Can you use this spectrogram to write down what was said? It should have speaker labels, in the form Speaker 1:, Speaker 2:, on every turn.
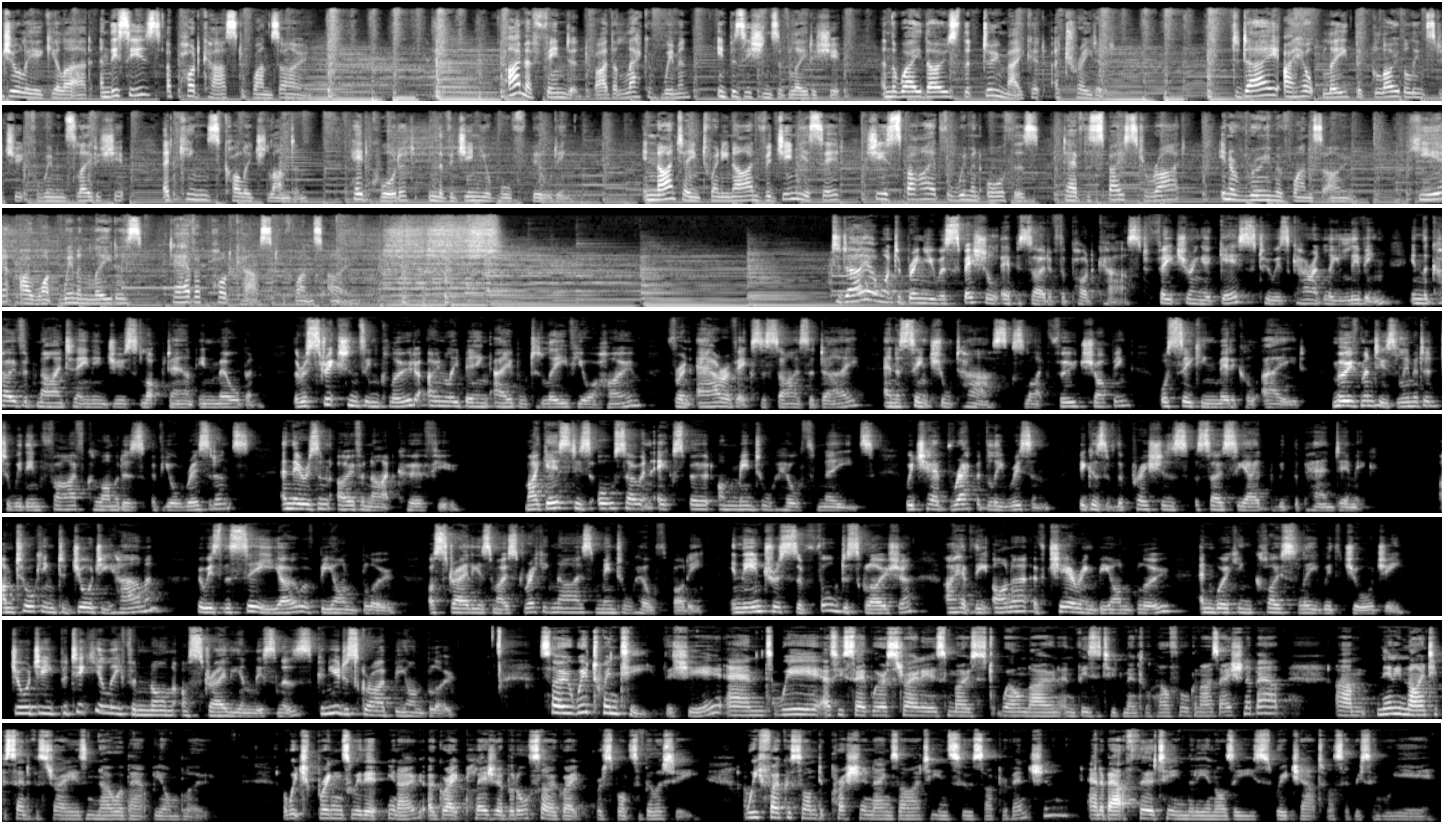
Speaker 1: I'm Julia Gillard, and this is a podcast of one's own. I'm offended by the lack of women in positions of leadership and the way those that do make it are treated. Today, I help lead the Global Institute for Women's Leadership at King's College London, headquartered in the Virginia Woolf Building. In 1929, Virginia said she aspired for women authors to have the space to write in a room of one's own. Here, I want women leaders to have a podcast of one's own. Today, I want to bring you a special episode of the podcast featuring a guest who is currently living in the COVID 19 induced lockdown in Melbourne. The restrictions include only being able to leave your home for an hour of exercise a day and essential tasks like food shopping or seeking medical aid. Movement is limited to within five kilometres of your residence, and there is an overnight curfew. My guest is also an expert on mental health needs, which have rapidly risen because of the pressures associated with the pandemic. I'm talking to Georgie Harman, who is the CEO of Beyond Blue, Australia's most recognised mental health body. In the interests of full disclosure, I have the honour of chairing Beyond Blue and working closely with Georgie. Georgie, particularly for non Australian listeners, can you describe Beyond Blue?
Speaker 2: So we're 20 this year, and we're, as you said, we're Australia's most well known and visited mental health organisation. About um, nearly 90% of Australians know about Beyond Blue, which brings with it, you know, a great pleasure, but also a great responsibility. We focus on depression, anxiety, and suicide prevention, and about 13 million Aussies reach out to us every single year.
